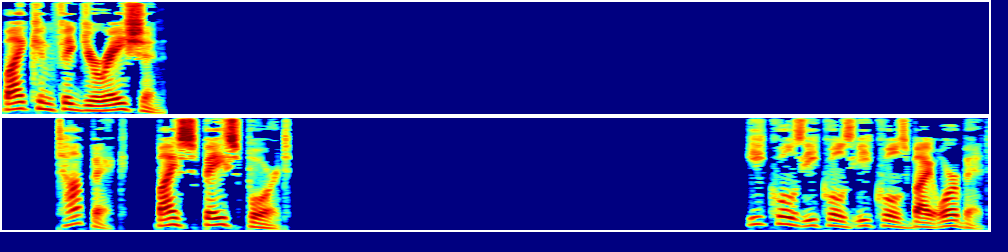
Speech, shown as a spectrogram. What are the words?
By configuration. By spaceport. By orbit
